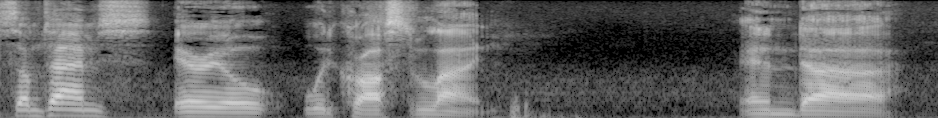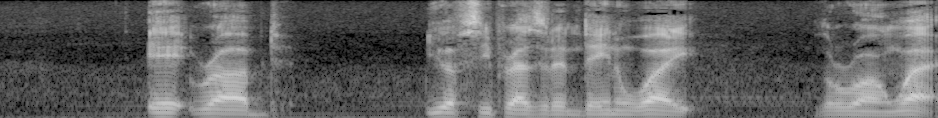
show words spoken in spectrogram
sometimes Ariel would cross the line, and uh, it rubbed UFC president Dana White the wrong way.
